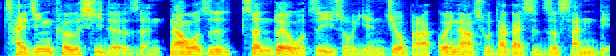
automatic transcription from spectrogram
财经科系的人，那我只是针对我自己所研究，把它归纳出大概是这三点。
